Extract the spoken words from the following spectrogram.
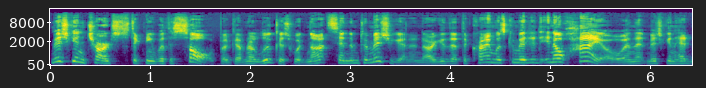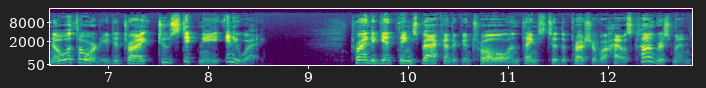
Michigan charged Stickney with assault, but Governor Lucas would not send him to Michigan and argued that the crime was committed in Ohio and that Michigan had no authority to try to Stickney anyway. Trying to get things back under control, and thanks to the pressure of Ohio's congressman,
